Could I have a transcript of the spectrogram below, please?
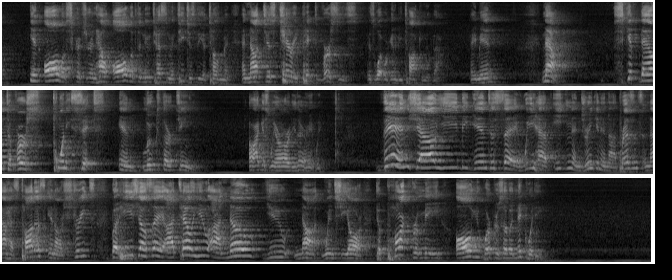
in all of Scripture and how all of the New Testament teaches the atonement and not just cherry picked verses is what we're going to be talking about. Amen? Now, skip down to verse 26 in Luke 13. Oh, I guess we are already there, ain't we? Then shall ye begin to say, We have eaten and drinking in thy presence, and thou hast taught us in our streets. But he shall say, I tell you, I know you not whence ye are. Depart from me, all you workers of iniquity.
